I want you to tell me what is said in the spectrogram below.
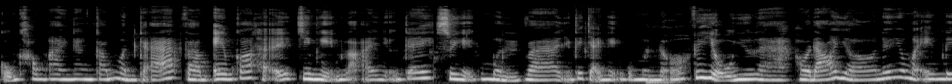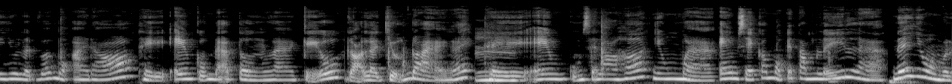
cũng không ai ngăn cấm mình cả. Và em có thể chiêm nghiệm lại những cái suy nghĩ của mình và những cái trải nghiệm của mình nữa. Ví dụ như là hồi đó giờ nếu như mà em đi du lịch với một ai đó thì em cũng đã từng là kiểu gọi là trưởng đoàn ấy ừ. thì em cũng sẽ lo hết. Nhưng mà em sẽ có một cái tâm lý là nếu như mà mình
